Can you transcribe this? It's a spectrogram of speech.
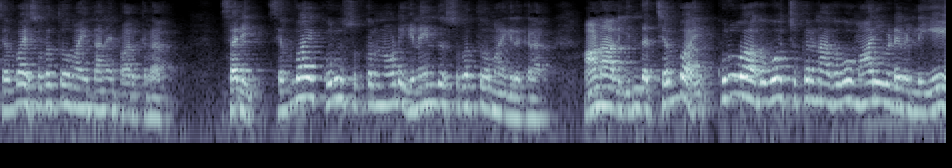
செவ்வாய் சுபத்துவமாய் தானே பார்க்கிறார். சரி செவ்வாய் குரு சுக்கரனோடு இணைந்து சுபத்துவமாக இருக்கிறார் ஆனால் இந்த செவ்வாய் குருவாகவோ சுக்கரனாகவோ மாறிவிடவில்லையே.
